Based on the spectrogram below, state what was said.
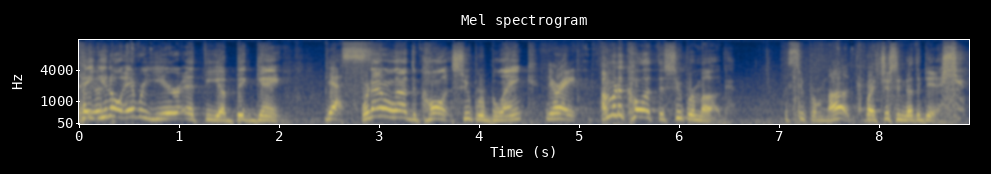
Hey, you know, every year at the uh, big game, Yes. we're not allowed to call it Super Blank. You're right. I'm gonna call it the Super Mug. The super mug. Well, it's just another dish.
